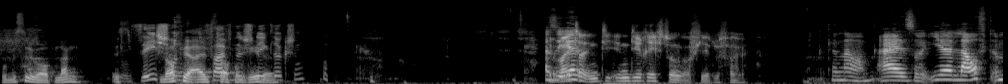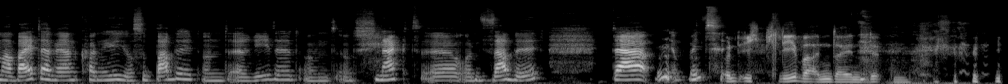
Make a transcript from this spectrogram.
wo müssen wir überhaupt lang? Ich Sehe schon hier die einfach pfeifenden. Schneeglöckchen? Also weiter ihr, in die, in die Richtung auf jeden Fall. Genau. Also, ihr lauft immer weiter, während Cornelius babbelt und äh, redet und, und schnackt äh, und sabbelt. Da mit, Und ich klebe an deinen Lippen.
